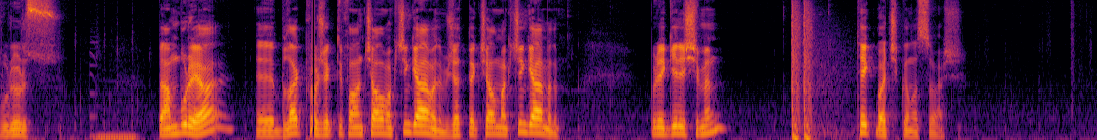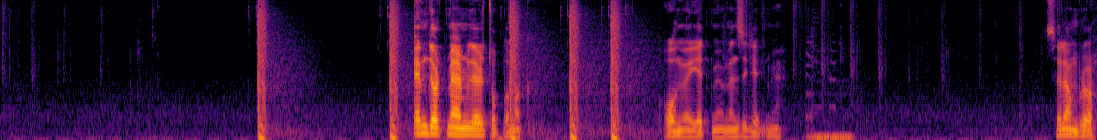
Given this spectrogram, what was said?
Vuruyoruz. Ben buraya e, Black Project'i falan çalmak için gelmedim. Jetpack çalmak için gelmedim. Buraya gelişimin tek bir açıklaması var. M4 mermileri toplamak. Olmuyor, yetmiyor, menzil yetmiyor. Selam bro.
